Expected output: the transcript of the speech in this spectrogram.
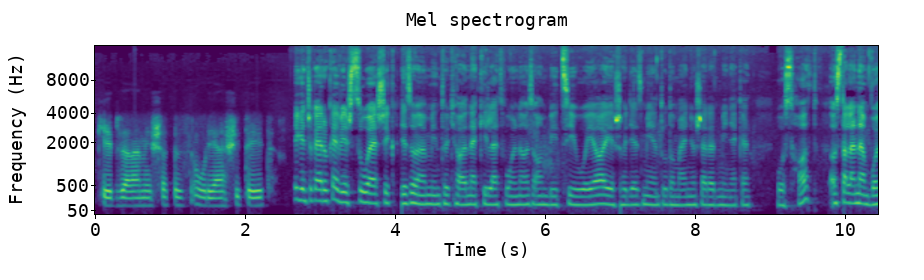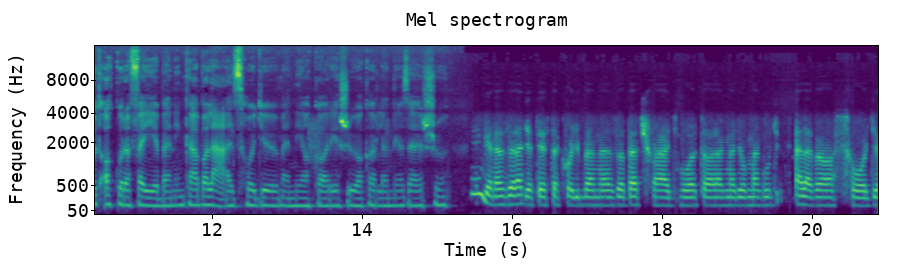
képzelem, és hát ez óriási tét. Igen, csak erről kevés szó esik, ez olyan, mintha neki lett volna az ambíciója, és hogy ez milyen tudományos eredményeket hozhat. Az talán nem volt akkora fejében, inkább a láz, hogy ő menni akar, és ő akar lenni az első. Igen, ezzel egyetértek, hogy benne ez a becsvágy volt a legnagyobb, meg úgy eleve az, hogy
